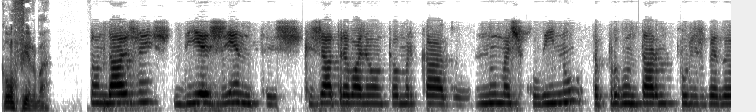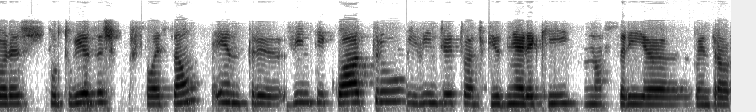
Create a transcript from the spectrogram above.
confirma sondagens de agentes que já trabalham aquele mercado no masculino a perguntar-me por jogadoras portuguesas por seleção entre 24 e 28 anos. E o dinheiro aqui não seria para entrar.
